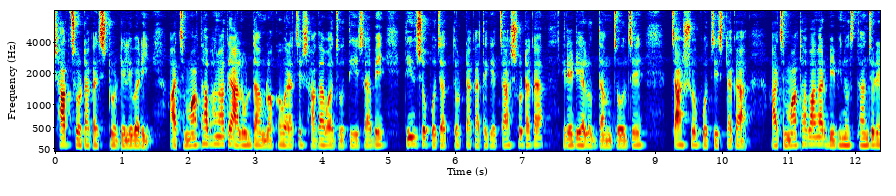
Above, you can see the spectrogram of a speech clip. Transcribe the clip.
সাতশো টাকা স্টোর ডেলিভারি। আজ মাথা ভাঙাতে আলুর দাম লক্ষ্য করা যাচ্ছে সাদা বা জ্যোতি হিসাবে তিনশো পঁচাত্তর টাকা থেকে চারশো টাকা। রেডি আলুর দাম চলছে চারশো পঁচিশ টাকা। আজ মাথা ভাঙার বিভিন্ন স্থান জুড়ে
